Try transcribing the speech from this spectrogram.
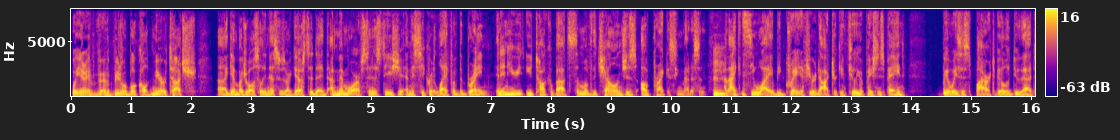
Well, you know, you have a beautiful book called Mirror Touch, uh, again by Joel Salinas, who's our guest today, a memoir of synesthesia and the secret life of the brain. And in here, you, you talk about some of the challenges of practicing medicine. Mm. And I can see why it'd be great if you're a doctor who can feel your patient's pain. We always aspire to be able to do that.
